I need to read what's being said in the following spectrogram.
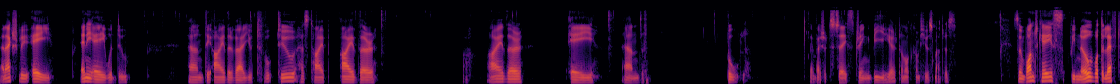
and actually A, any A would do. And the either value 2 has type either either A and bool. Maybe I should say string B here to not confuse matters. So in one case, we know what the left,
